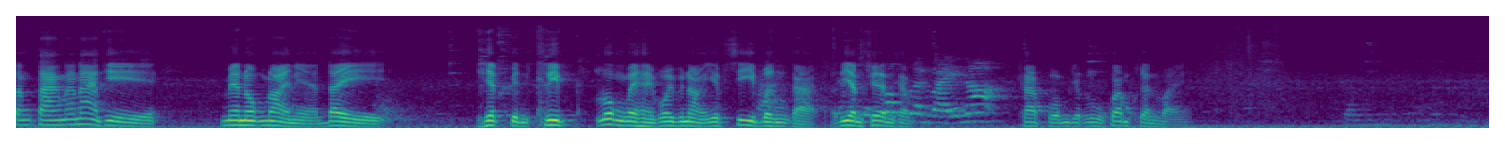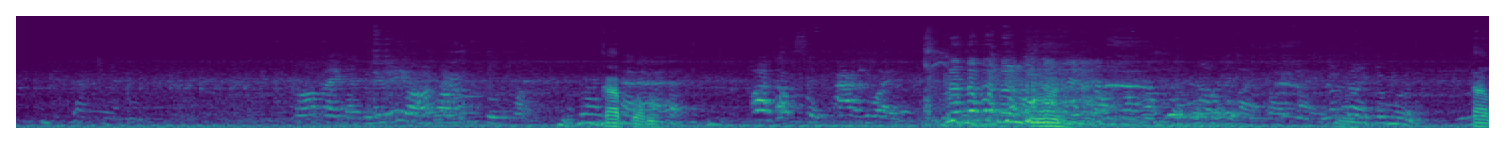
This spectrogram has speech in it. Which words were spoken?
ต่างๆหน้าๆที่แม่นกน้อยเนี่ย ได้เฮ็ดเป็นคลิปลงไว้ให้พ่อพี่น้อง FC เบิ่งกะเรียนเชิญครับ เพื่อนไว้เนาะ ครับผมอยากรู้ความเคลื่อนไหว พ่อไป กับที่นี่พ่อต้องสุกก่อนครับผมพ่อต้องสุกข้างด้วยอืมครับ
